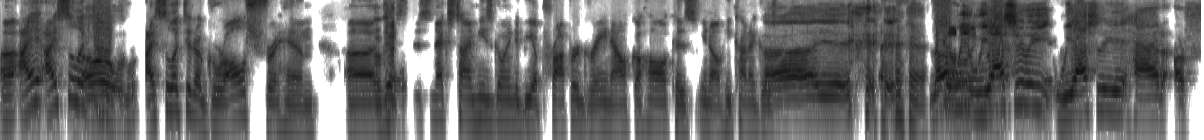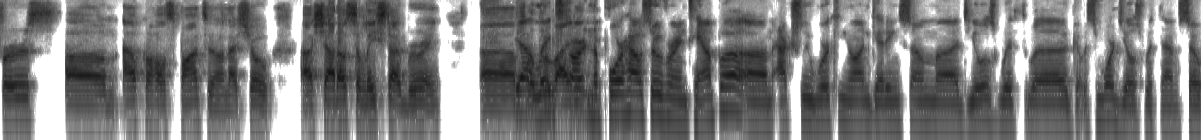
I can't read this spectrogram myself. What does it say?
Uh, I I selected oh. a, I selected a Grolsch for him. Uh, okay. this, this, next time he's going to be a proper grain alcohol because you know he kind of goes. Uh, yeah. no, we, we actually we actually had our first um, alcohol sponsor on that show. Uh, shout out to Lake Start Brewing. Uh, yeah, Lake Start in the Poorhouse over in Tampa. Um, actually working on getting some uh, deals with uh, some more deals with them. So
